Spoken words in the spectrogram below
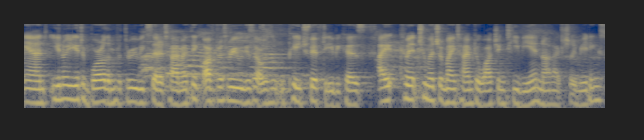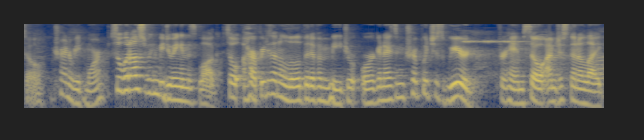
And you know, you get to borrow them for three weeks at a time. I think after three weeks, I was on page 50 because I commit too much of my time to watching TV and not actually reading. So I'm trying to read more. So what else are we to be doing in this vlog? So Harpreet is on a little bit of a major organizing trip, which is weird for him. So I'm just gonna like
